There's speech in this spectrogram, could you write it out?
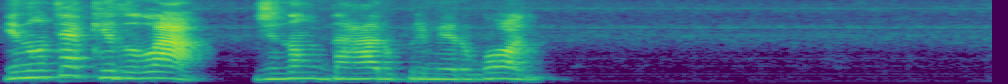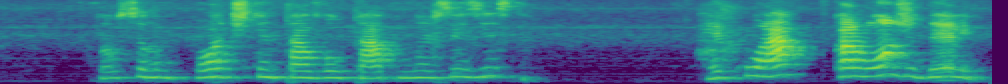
E não tem aquilo lá de não dar o primeiro gole? Então você não pode tentar voltar para o narcisista. Recuar, ficar longe dele.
